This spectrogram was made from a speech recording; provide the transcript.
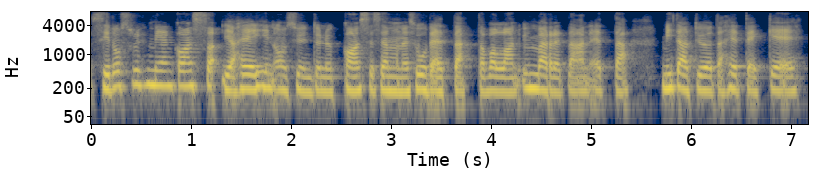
sidosryhmien kanssa ja heihin on syntynyt kanssa sellainen suhde, että tavallaan ymmärretään, että mitä työtä he tekevät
